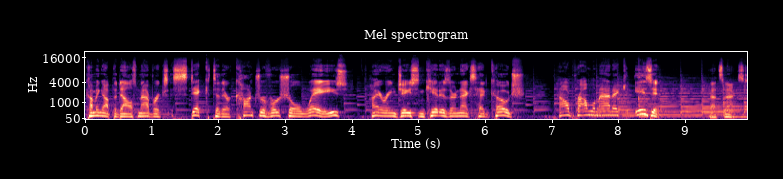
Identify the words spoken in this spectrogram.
Coming up, the Dallas Mavericks stick to their controversial ways, hiring Jason Kidd as their next head coach. How problematic is it? That's next.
